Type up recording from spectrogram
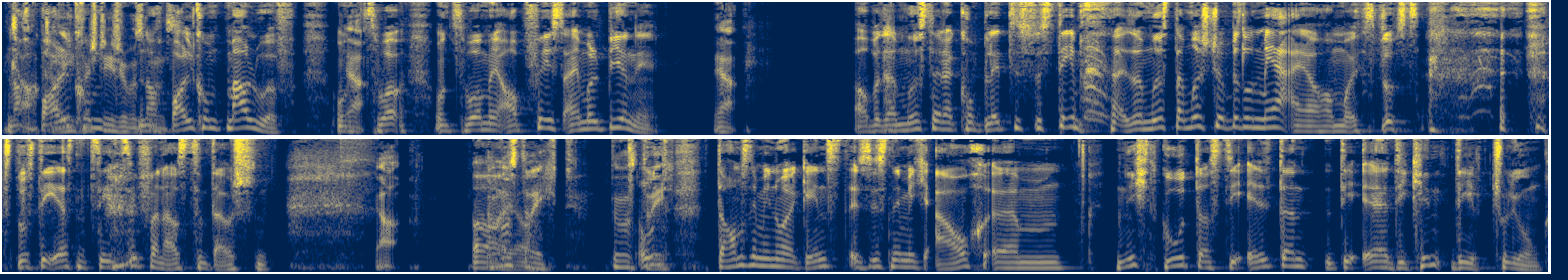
nach, klar, Ball, ich kommt, schon, nach. Ball kommt Maulwurf. Und, Ja. zwar, und zweimal Apfel ist einmal Birne. Ja. Aber da musst du ein komplettes System, also musst, da musst du ein bisschen mehr Eier haben, als bloß, als bloß die ersten zehn Ziffern auszutauschen. Ja. Ah, du hast ja. recht. Du hast Und recht. da haben sie nämlich nur ergänzt, es ist nämlich auch ähm, nicht gut, dass die Eltern, die, äh, die Kind, die, Entschuldigung,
